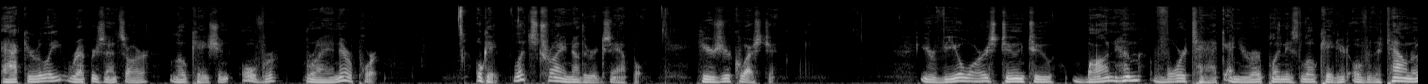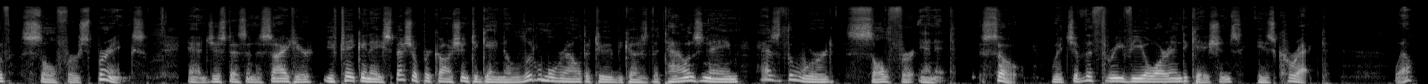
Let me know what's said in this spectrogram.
accurately represents our location over Bryan Airport. Okay, let's try another example. Here's your question. Your VOR is tuned to Bonham Vortac, and your airplane is located over the town of Sulphur Springs. And just as an aside here, you've taken a special precaution to gain a little more altitude because the town's name has the word sulfur in it. So, which of the three VOR indications is correct? Well,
